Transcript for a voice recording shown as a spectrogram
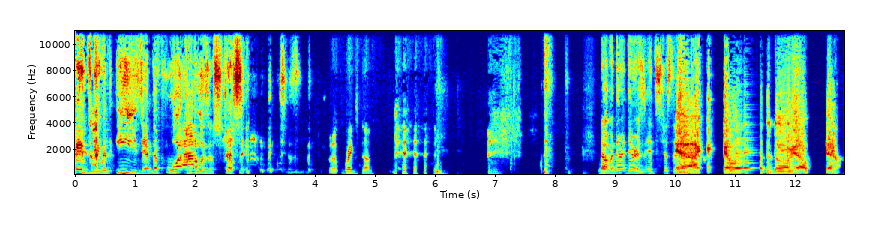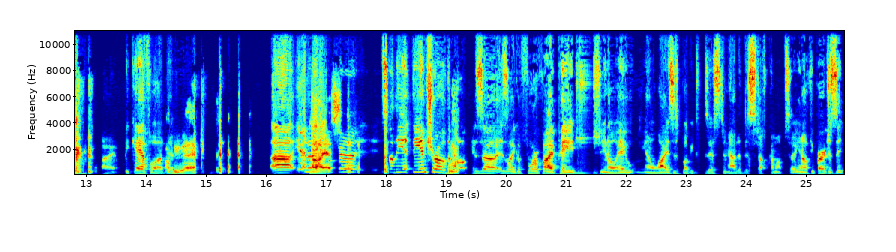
Came to me with ease after four hours of stressing. Well, Greg's done. no, but there, there is. It's just. A, Yeah, I gotta let the dog out. Yeah, All right, be careful out there. I'll be back. Uh, yeah, no. Oh, yes. uh, so the the intro of the book is uh is like a four or five page. You know, hey, you know, why does this book exist and how did this stuff come up? So you know, if you purchase it,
